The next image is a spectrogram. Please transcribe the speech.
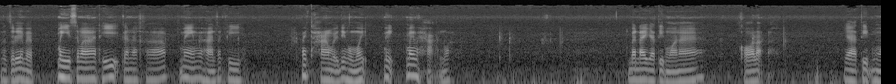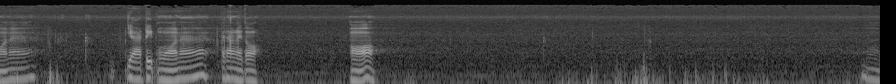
เราจะเล่นแบบมีสมาธิกันนะครับแม่งไม่ผ่านสักที ไม่ทางแบบที่ผมไม่ไม่ไม่ผ่านวะ บันไดอย่าติดหัวนะ ขอละ อย่าติดหัวนะ อย่าติดหัวนะ ไปทางไหนต่อ อ๋อ อืม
